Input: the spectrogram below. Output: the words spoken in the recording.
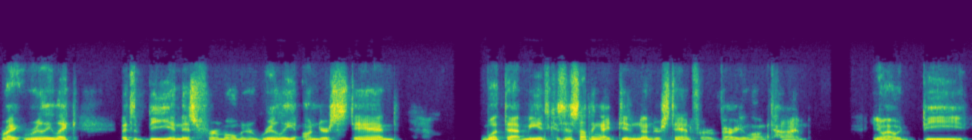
Right? Really like, let's be in this for a moment and really understand what that means. Cause this is something I didn't understand for a very long time. You know, I would be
